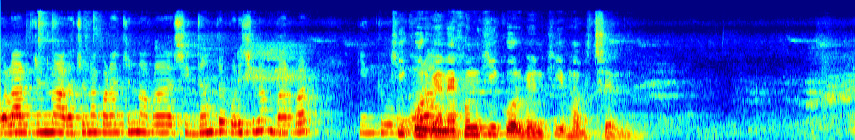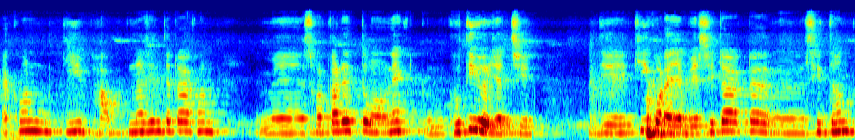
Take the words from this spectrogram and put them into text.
বলার জন্য আলোচনা করার জন্য আমরা সিদ্ধান্ত করেছিলাম বারবার কিন্তু কি করবেন? এখন কি করবেন? কি ভাবছেন? এখন কি ভাবনা চিন্তাটা এখন সরকারের তো অনেক ক্ষতি হয়ে যাচ্ছে যে কি করা যাবে? সেটা একটা সিদ্ধান্ত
